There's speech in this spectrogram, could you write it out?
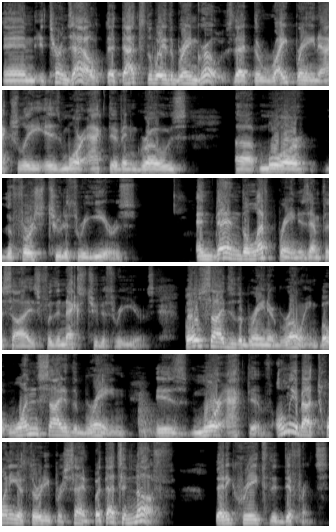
And it turns out that that's the way the brain grows, that the right brain actually is more active and grows uh, more the first two to three years. And then the left brain is emphasized for the next two to three years. Both sides of the brain are growing, but one side of the brain is more active, only about 20 or 30%, but that's enough that it creates the difference.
